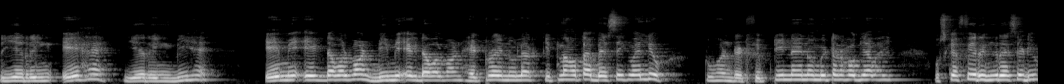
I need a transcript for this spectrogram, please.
तो ये रिंग ए है, ये रिंग बी है। ए में एक डबल बॉन्ड बी में एक डबल बॉन्ड हेट्रो एन्यूलर कितना होता है बेसिक वैल्यू 215 नैनोमीटर हो गया भाई। उसके फिर रिंग रेसिड्यू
